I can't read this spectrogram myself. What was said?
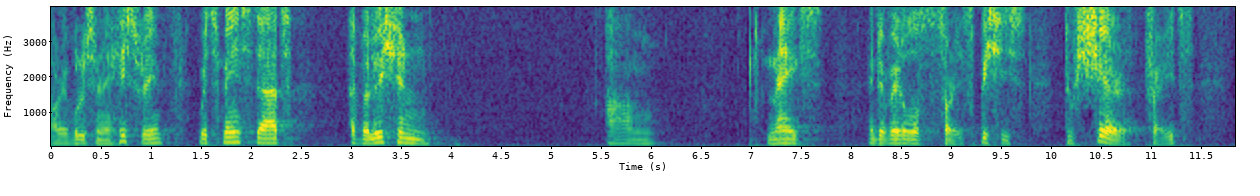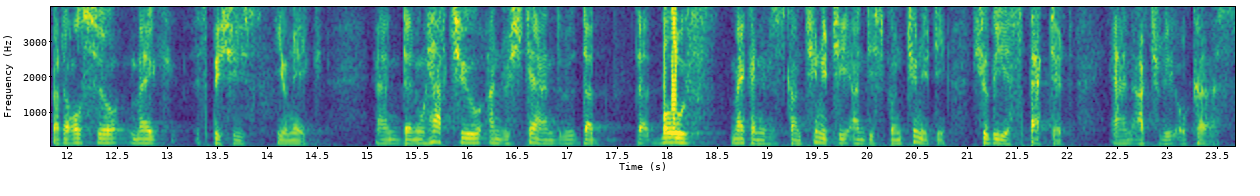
our evolutionary history, which means that evolution um, makes individuals, sorry, species to share traits, but also make species unique. And then we have to understand that, that both mechanisms, continuity and discontinuity, should be expected and actually occurs.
